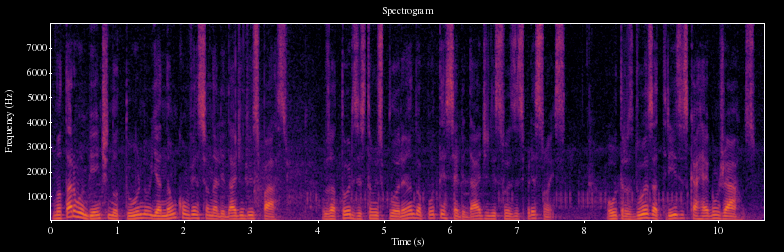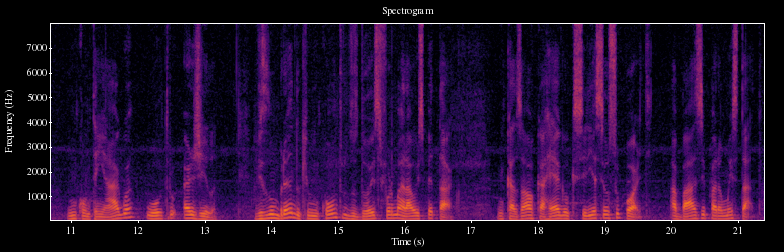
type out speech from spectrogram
Notar o ambiente noturno e a não convencionalidade do espaço. Os atores estão explorando a potencialidade de suas expressões. Outras duas atrizes carregam jarros. Um contém água, o outro argila, vislumbrando que o encontro dos dois formará o espetáculo. Um casal carrega o que seria seu suporte, a base para uma estátua.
